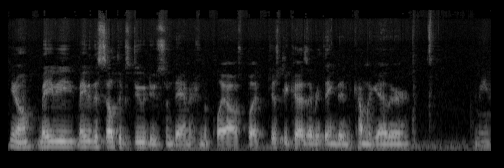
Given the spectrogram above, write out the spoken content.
you know, maybe maybe the Celtics do do some damage in the playoffs. But just because everything didn't come together, I mean,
